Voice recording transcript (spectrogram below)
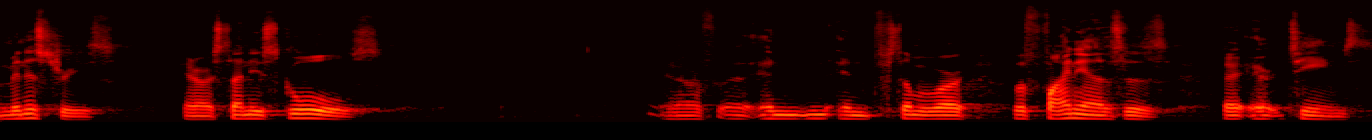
ministries, in our Sunday schools, in, our, in, in some of our finances uh, teams.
